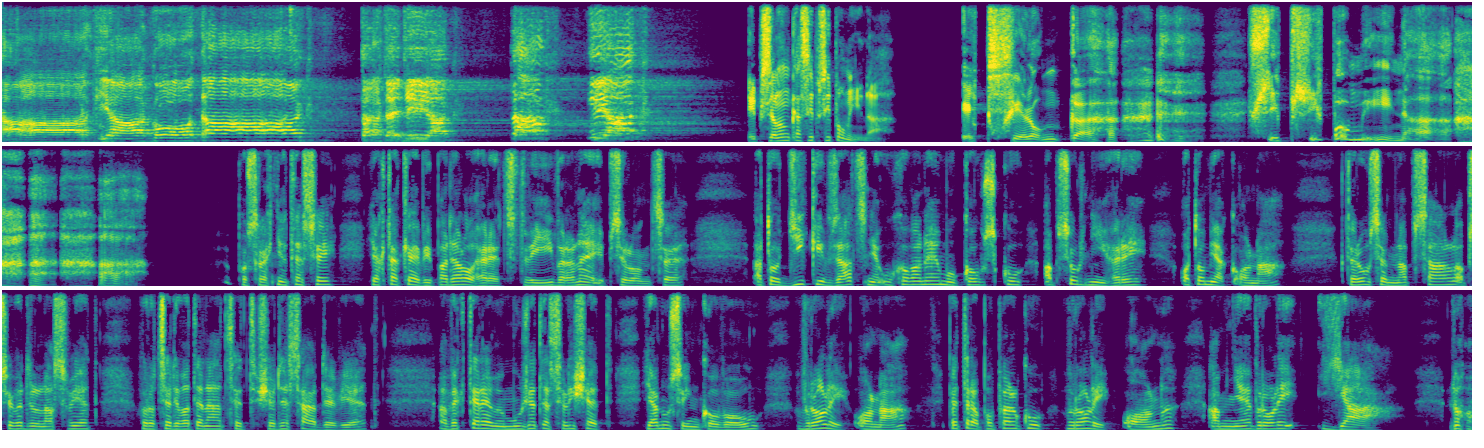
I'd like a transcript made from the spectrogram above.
Tak jako tak, tak tedy jak, tak jak. Ypsilonka si připomíná. Ypsilonka si připomíná. Poslechněte si, jak také vypadalo herectví v rané Ypsilonce, a to díky vzácně uchovanému kousku absurdní hry o tom, jak ona, kterou jsem napsal a přivedl na svět v roce 1969 a ve kterém můžete slyšet Janu Sinkovou v roli ona, Petra Popelku v roli on a mě v roli já. No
